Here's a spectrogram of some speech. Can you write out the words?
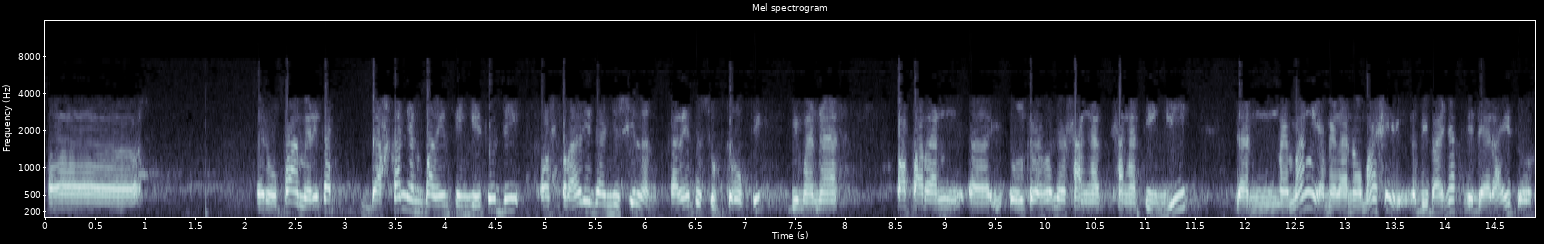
uh, Eropa, Amerika, bahkan yang paling tinggi itu di Australia dan New Zealand. Karena itu subtropik, di mana paparan uh, ultraviolet sangat sangat tinggi dan memang ya melanoma sih lebih banyak di daerah itu.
